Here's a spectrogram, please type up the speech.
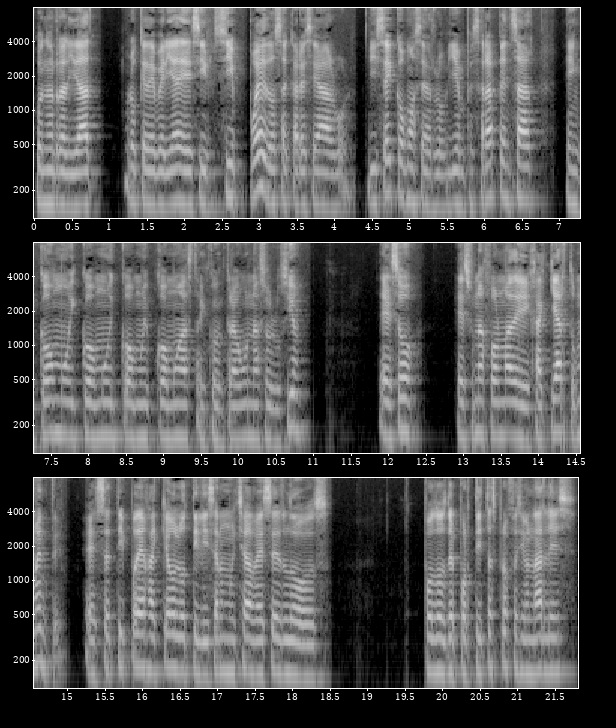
cuando en realidad lo que debería decir, sí puedo sacar ese árbol y sé cómo hacerlo y empezar a pensar en cómo y cómo y cómo y cómo hasta encontrar una solución. Eso es una forma de hackear tu mente. Ese tipo de hackeo lo utilizan muchas veces los pues los deportistas profesionales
